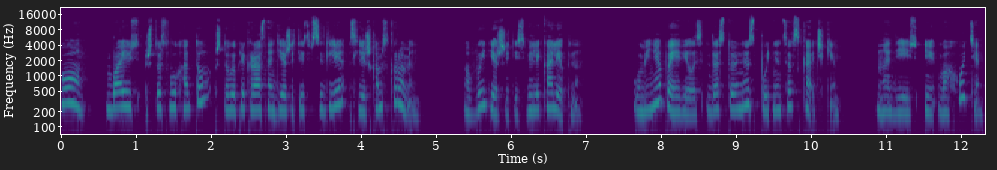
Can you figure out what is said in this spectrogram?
«О, Боюсь, что слух о том, что вы прекрасно держитесь в седле, слишком скромен. Вы держитесь великолепно. У меня появилась достойная спутница в скачке. Надеюсь, и в охоте?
